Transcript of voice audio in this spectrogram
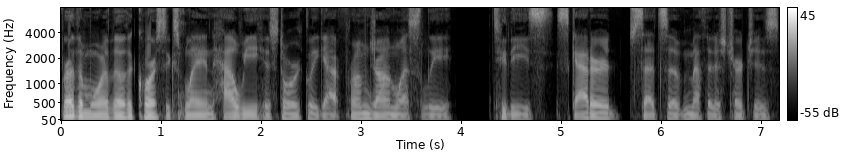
Furthermore, though the course explained how we historically got from John Wesley to these scattered sets of Methodist churches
